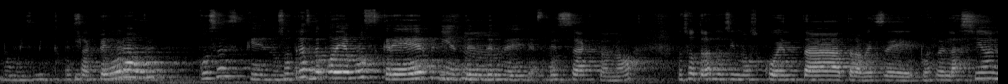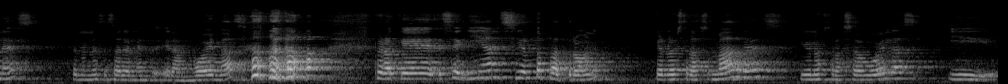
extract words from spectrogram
lo mismito. Y peor aún, cosas que nosotras no podíamos creer ni entender de ellas. Exacto, ¿no? Nosotras nos dimos cuenta a través de pues relaciones que no necesariamente eran buenas, pero que seguían cierto patrón que nuestras madres y nuestras abuelas y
